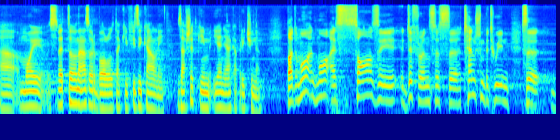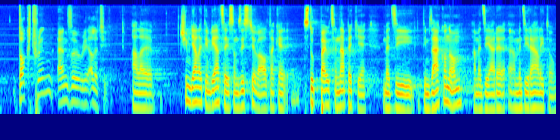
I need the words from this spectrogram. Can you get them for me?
A môj svetonázor bol taký fyzikálny. Za všetkým je nejaká príčina. But more and more I saw the differences, the tension between the doctrine and the reality. Ale čím ďalej, tým viacej som zisťoval také stúpajúce napätie medzi tým zákonom a medzi, a medzi realitou.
